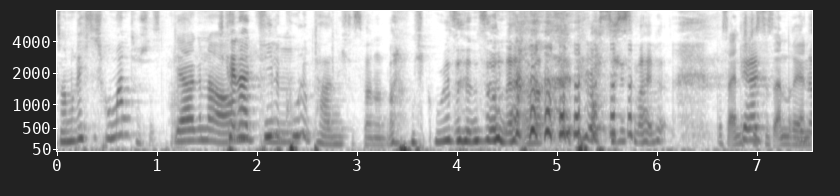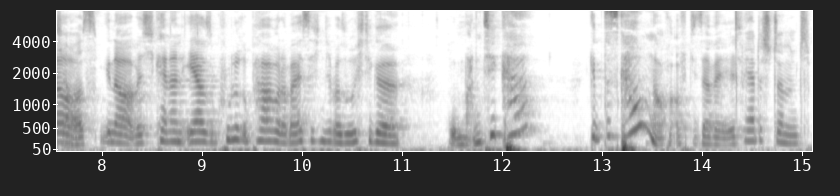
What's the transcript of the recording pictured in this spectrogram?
So ein richtig romantisches Paar. Ja, genau. Ich kenne halt viele coole Paare, nicht, dass Mann und Mann nicht cool sind, so, ne? Aber du weißt, wie ich es meine. Das eine schließt das andere ja genau, nicht aus. Genau, aber ich kenne dann eher so coolere Paare oder weiß ich nicht, aber so richtige Romantiker gibt es kaum noch auf dieser Welt. Ja, das stimmt.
